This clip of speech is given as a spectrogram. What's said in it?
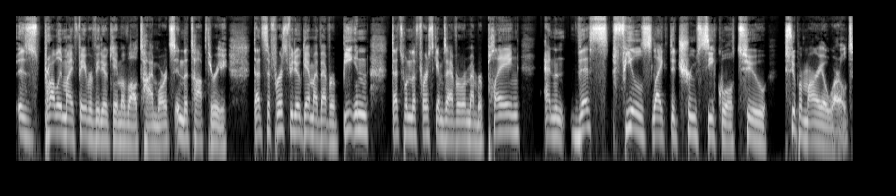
is probably my favorite video game of all time, or it's in the top three. That's the first video game I've ever beaten. That's one of the first games I ever remember playing. And this feels like the true sequel to Super Mario World.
